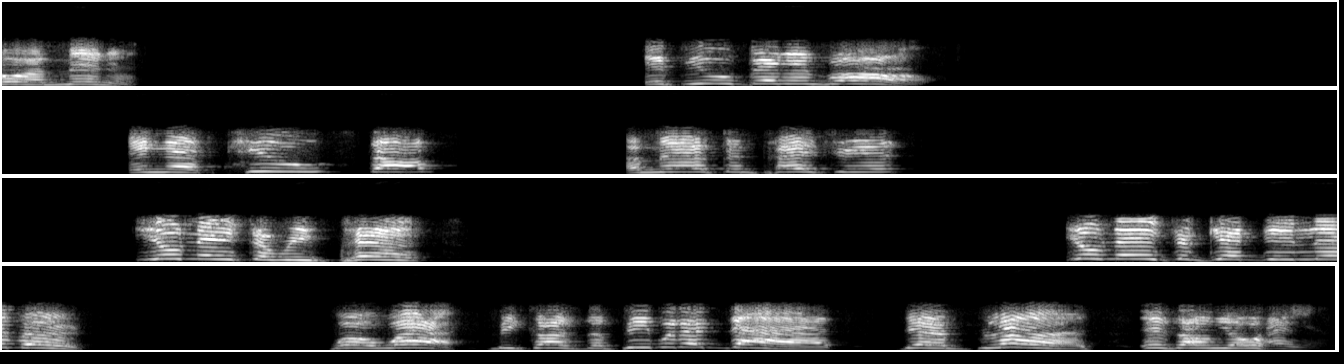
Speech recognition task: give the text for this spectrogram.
for a minute. If you've been involved in that Q stuff, American Patriot, you need to repent. You need to get delivered. Well, why? Because the people that died, their blood is on your hands.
